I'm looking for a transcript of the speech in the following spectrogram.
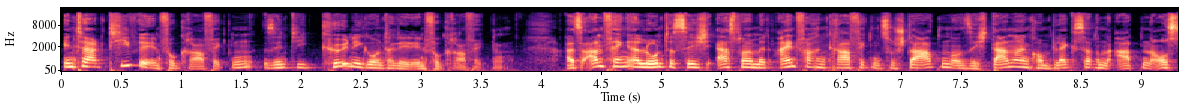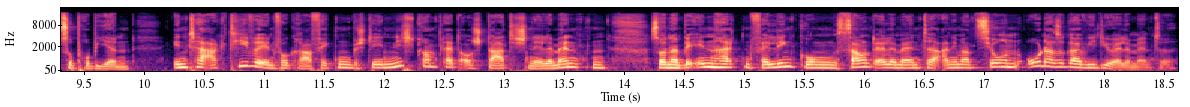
Interaktive Infografiken sind die Könige unter den Infografiken. Als Anfänger lohnt es sich, erstmal mit einfachen Grafiken zu starten und sich dann an komplexeren Arten auszuprobieren. Interaktive Infografiken bestehen nicht komplett aus statischen Elementen, sondern beinhalten Verlinkungen, Soundelemente, Animationen oder sogar Videoelemente.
